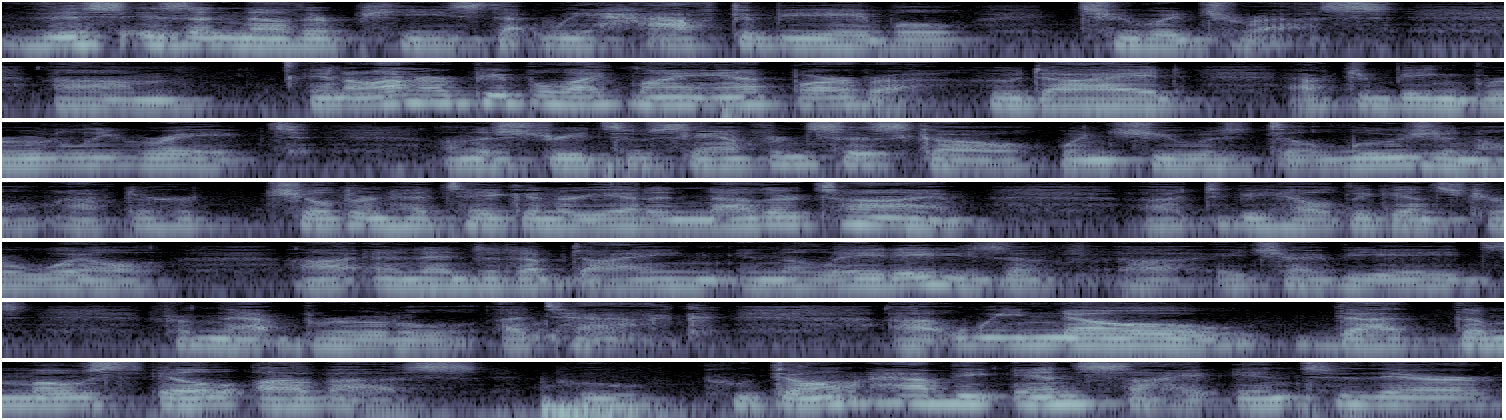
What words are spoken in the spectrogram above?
this is another piece that we have to be able to address. Um, in honor of people like my Aunt Barbara, who died after being brutally raped on the streets of San Francisco when she was delusional after her children had taken her yet another time uh, to be held against her will uh, and ended up dying in the late 80s of uh, HIV/AIDS from that brutal attack. Uh, we know that the most ill of us, who who don't have the insight into their,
